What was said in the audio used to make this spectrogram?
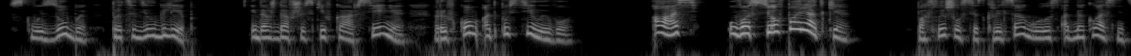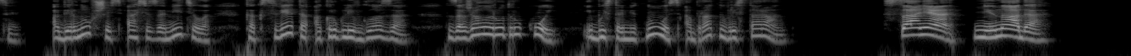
Сквозь зубы процедил Глеб и, дождавшись кивка Арсения, рывком отпустил его. «Ась, у вас все в порядке?» Послышался с крыльца голос одноклассницы. Обернувшись, Ася заметила, как Света, округлив глаза, зажала рот рукой и быстро метнулась обратно в ресторан. «Саня, не надо!»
